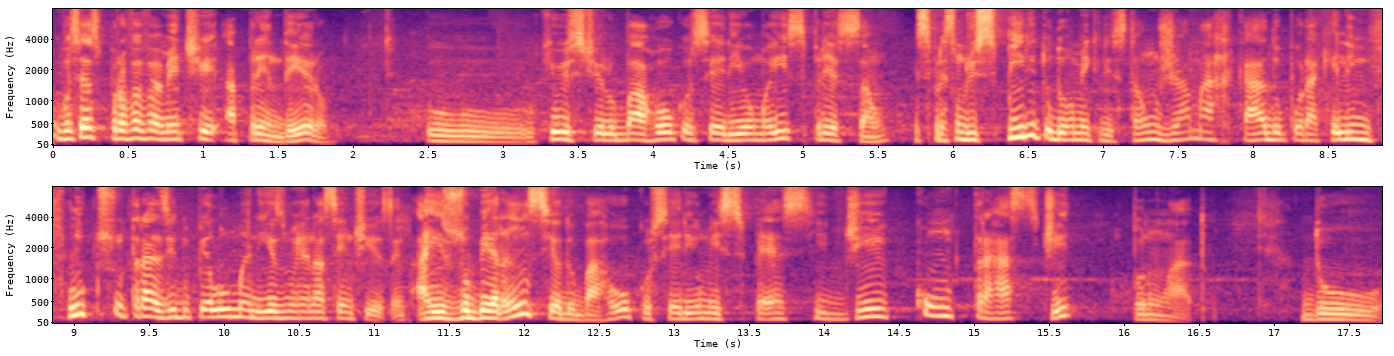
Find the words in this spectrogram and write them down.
Vocês provavelmente aprenderam o, que o estilo barroco seria uma expressão, expressão do espírito do homem cristão já marcado por aquele influxo trazido pelo humanismo renascentista. A exuberância do barroco seria uma espécie de contraste, por um lado, do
